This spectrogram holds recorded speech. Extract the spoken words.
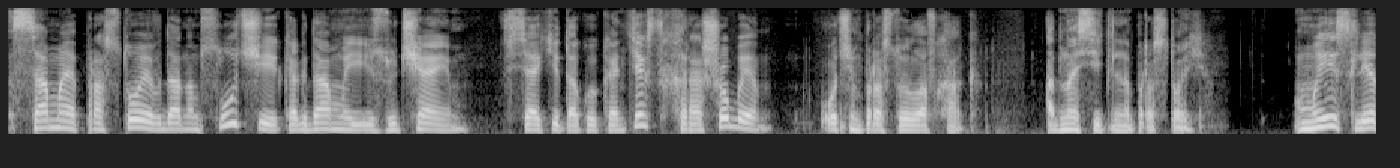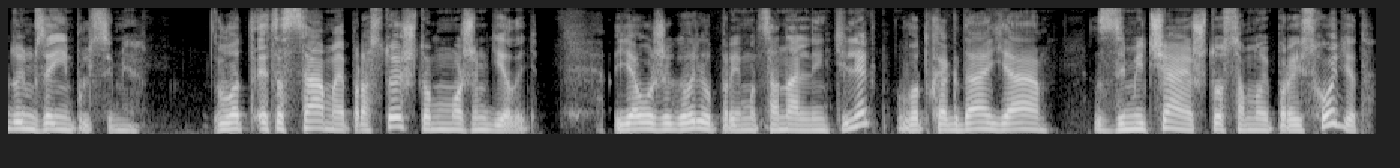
Самое простое в данном случае, когда мы изучаем всякий такой контекст, хорошо бы очень простой лавхак, относительно простой. Мы следуем за импульсами. Вот это самое простое, что мы можем делать. Я уже говорил про эмоциональный интеллект. Вот когда я замечаю, что со мной происходит,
